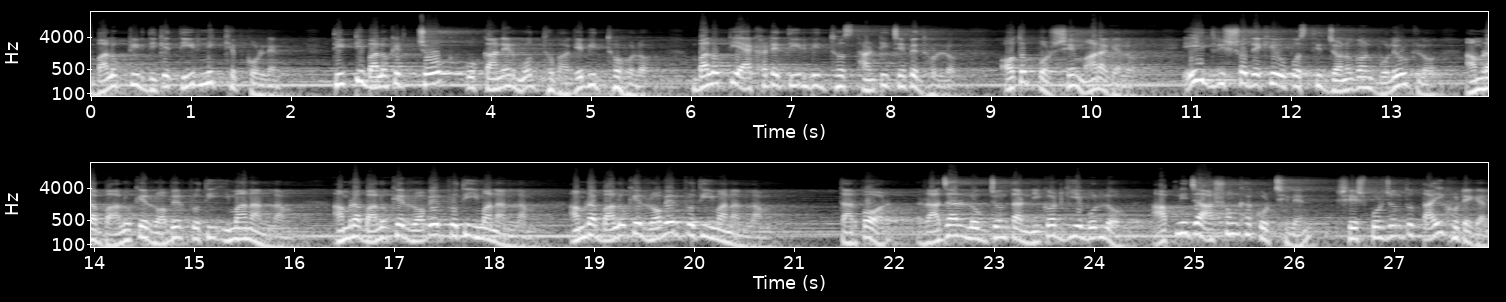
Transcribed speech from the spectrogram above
বালকটির দিকে তীর নিক্ষেপ করলেন। তীরটি বালকের চোখ ও কানের মধ্যভাগে বিদ্ধ হল। বালকটি এক হাটে তীরবিদ্ধ স্থানটি চেপে ধরল। অতঃপর সে মারা গেল। এই দৃশ্য দেখে উপস্থিত জনগণ বলে উঠল, আমরা বালকের রবের প্রতি ইমান আনলাম। আমরা বালকের রবের প্রতি ইমান আনলাম। আমরা বালকের রবের প্রতি ইমান আনলাম। তারপর রাজার লোকজন তার নিকট গিয়ে বলল, আপনি যা আশঙ্কা করছিলেন, শেষ পর্যন্ত তাই ঘটে গেল।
